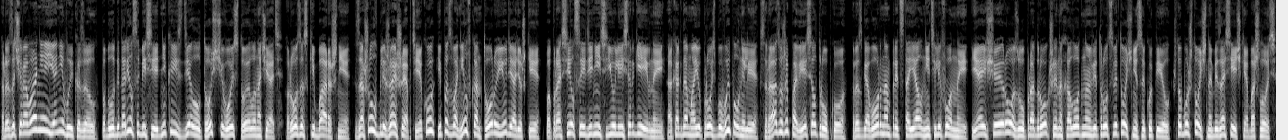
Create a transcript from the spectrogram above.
Разочарования я не выказал, поблагодарил собеседника и сделал то, с чего и стоило начать. Розыски барышни. Зашел в ближайшую аптеку и позвонил в контору ее дядюшки. Попросил соединить с Юлией Сергеевной, а когда мою просьбу выполнили, сразу же повесил трубку. Разговор нам предстоял не телефонный. Я еще и розу продрогшей на холодном ветру цветочницы купил, чтобы уж точно без осечки обошлось.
